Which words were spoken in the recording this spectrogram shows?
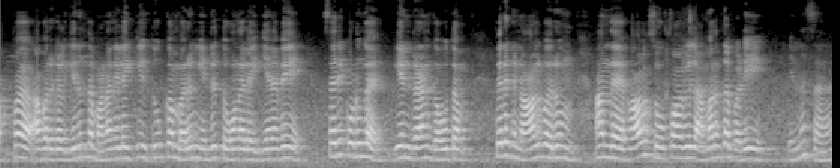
அப்ப அவர்கள் இருந்த மனநிலைக்கு தூக்கம் வரும் என்று தோணலை. எனவே சரி கொடுங்க என்றான் கௌதம். பிறகு நால்வரும் அந்த ஹால் சோஃபாவில் அமர்ந்தபடி என்ன சார்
